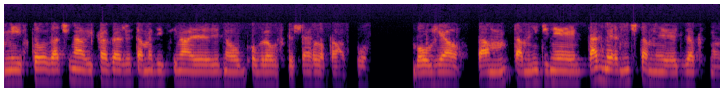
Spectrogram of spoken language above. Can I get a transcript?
mi z toho začína vychádzať, že tá medicína je jedno obrovské šarlatánstvo. Bohužiaľ, tam, tam nič nie, takmer nič tam nie je exaktné.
